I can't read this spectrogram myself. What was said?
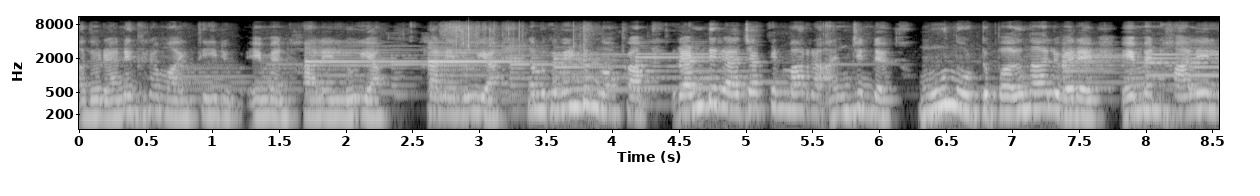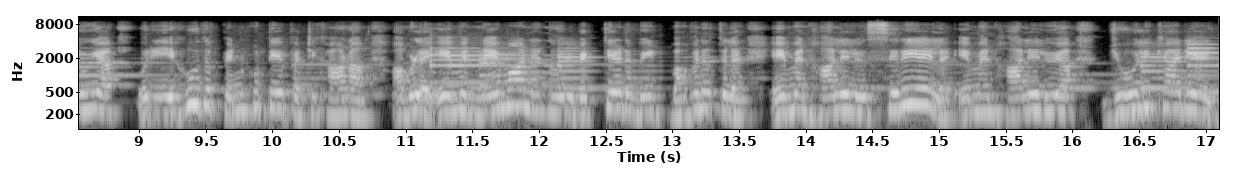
അതൊരു അനുഗ്രഹമായി തീരും. ഏമൻ ഹാലേലൂയ ഹാലേലൂയ നമുക്ക് വീണ്ടും നോക്കാം. രണ്ട് രാജാക്കന്മാരുടെ അഞ്ചിന്റെ മൂന്ന് തൊട്ട് പതിനാല് വരെ ഏമൻ ഹാലേലൂയ ഒരു യഹൂദ പെൺകുട്ടിയെ പറ്റി കാണാം. അവളെ ഏമൻ നേമാൻ എന്ന ഒരു വ്യക്തിയുടെ വീ ഭവനത്തിൽ ഏമൻ ഹാലേലൂയ സിറിയയിൽ ഏമൻ ഹാലേലൂയ ജോലിക്കാരിയായി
